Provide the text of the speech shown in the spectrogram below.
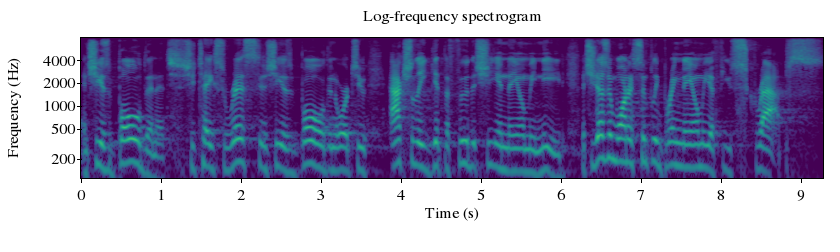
And she is bold in it. She takes risks and she is bold in order to actually get the food that she and Naomi need. That she doesn't want to simply bring Naomi a few scraps.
